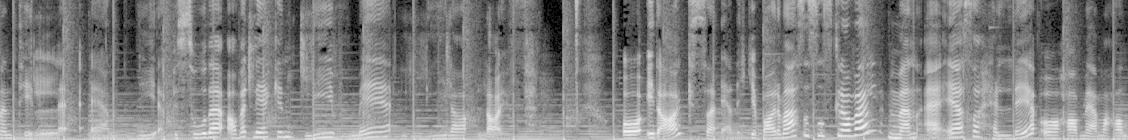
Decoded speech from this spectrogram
Velkommen til en ny episode av Et lekent liv med Lila Life. Og i dag så er det ikke bare meg som skal skravle, men jeg er så heldig å ha med meg han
